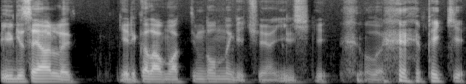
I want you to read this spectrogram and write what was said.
bilgisayarla geri kalan vaktimde onunla geçiyor yani ilişki olarak. Peki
